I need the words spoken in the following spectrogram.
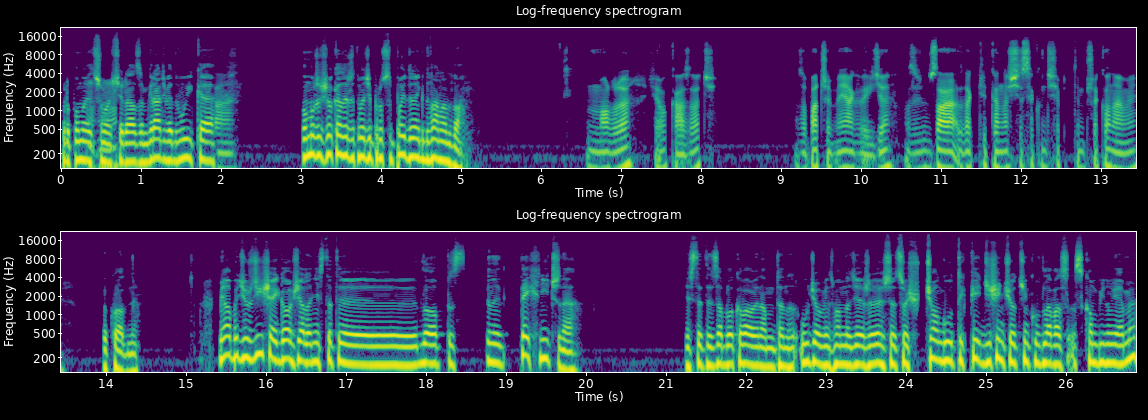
Proponuję Mhm. trzymać się razem, grać we dwójkę, tak. bo może się okazać, że to będzie po prostu pojedynek 2 na 2. Może się okazać. Zobaczymy, jak wyjdzie. Z- Za, za kilkanaście sekund się tym przekonamy. Dokładnie. Miał być już dzisiaj gość, ale niestety no, techniczne niestety zablokowały nam ten udział, więc mam nadzieję, że jeszcze coś w ciągu tych 10 odcinków dla was skombinujemy.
